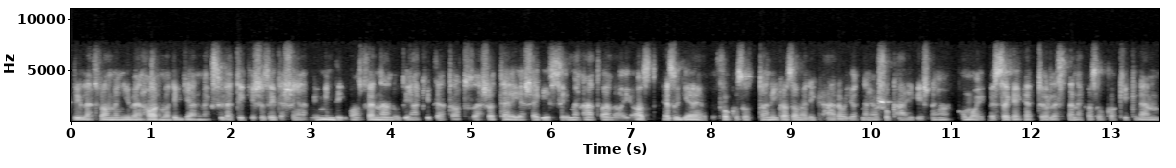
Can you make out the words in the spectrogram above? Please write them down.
illetve amennyiben harmadik gyermek születik, és az édesanyák még mindig van fennálló diákhitel tartozása teljes egészében átvállalja azt. Ez ugye fokozottan igaz Amerikára, hogy ott nagyon sokáig és nagyon komoly összegeket törlesztenek azok, akik nem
